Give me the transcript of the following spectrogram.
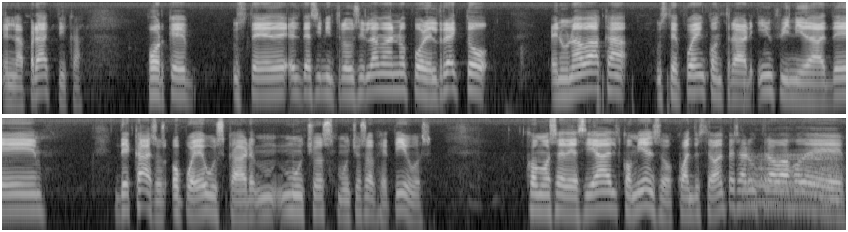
en la práctica. Porque usted, el decir introducir la mano por el recto en una vaca, usted puede encontrar infinidad de, de casos o puede buscar muchos, muchos objetivos como se decía al comienzo, cuando usted va a empezar un trabajo de,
